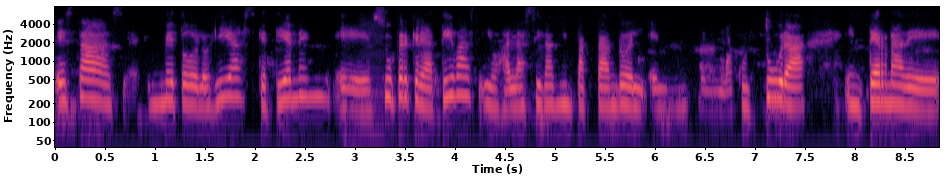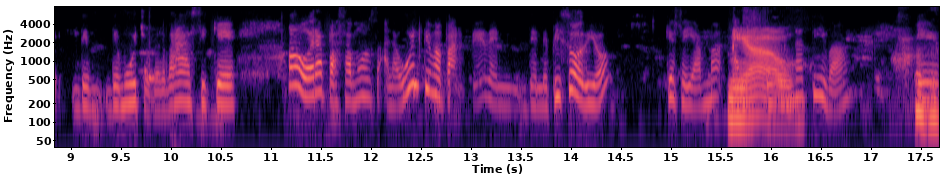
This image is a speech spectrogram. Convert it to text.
estas metodologías que tienen eh, súper creativas y ojalá sigan impactando el, el, la cultura interna de, de, de muchos, ¿verdad? Así que ahora pasamos a la última parte del, del episodio, que se llama Alternativa, eh,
